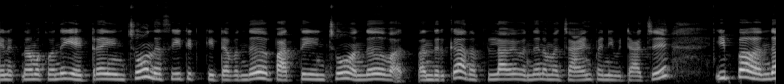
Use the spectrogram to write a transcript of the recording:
எனக்கு நமக்கு வந்து எட்டரை இன்ச்சும் அந்த சீட்டு கிட்டே வந்து பத்து இன்ச்சும் வந்து வ வந்திருக்கு. அதை ஃபுல்லாகவே வந்து நம்ம ஜாயின் பண்ணி விட்டாச்சு. இப்போ வந்து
